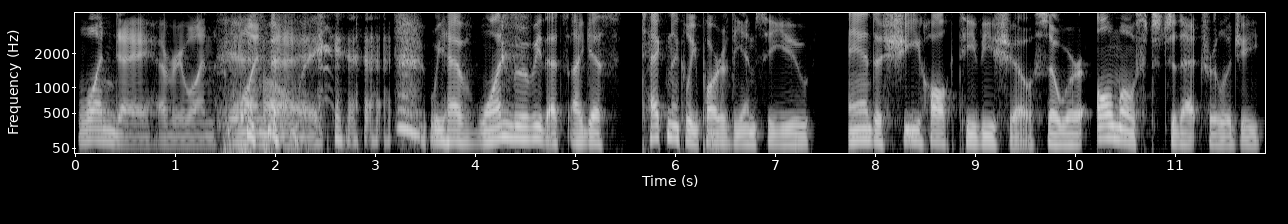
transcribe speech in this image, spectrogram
One day, everyone. One day. We have one movie that's, I guess, technically part of the MCU and a She Hulk TV show. So we're almost to that trilogy,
